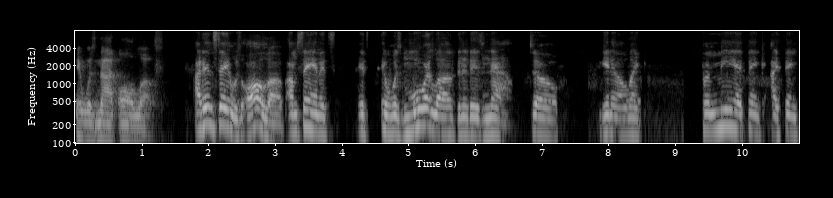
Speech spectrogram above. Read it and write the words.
it was not all love. I didn't say it was all love. I'm saying it's it's it was more love than it is now. So, you know, like for me, I think I think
